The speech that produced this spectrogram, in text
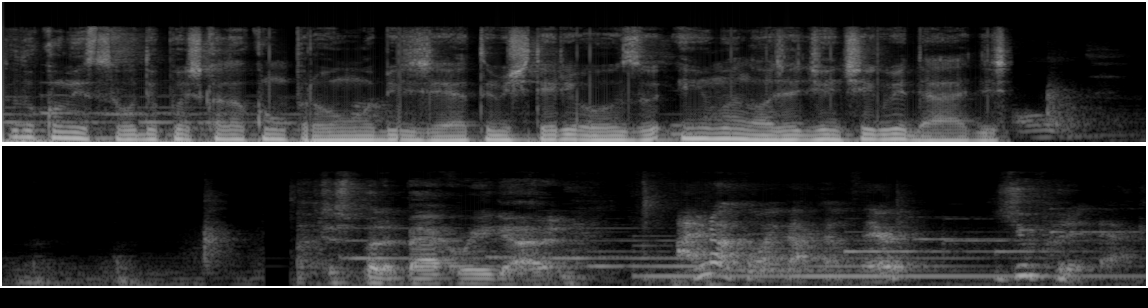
Tudo começou depois que ela comprou um objeto misterioso em uma loja de antiguidades. Just put it back where you got it. I'm not going back up there. You put it back.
